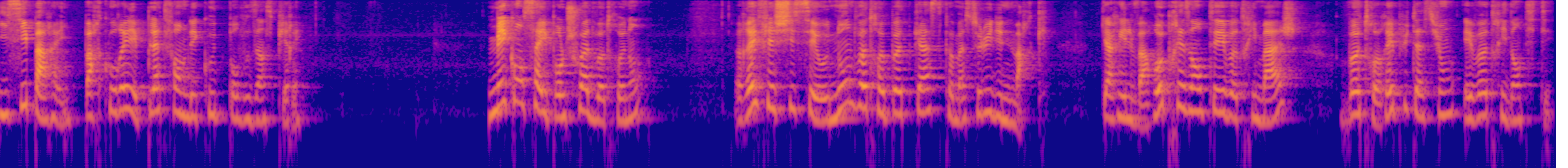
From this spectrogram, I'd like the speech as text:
Ici, pareil, parcourez les plateformes d'écoute pour vous inspirer. Mes conseils pour le choix de votre nom Réfléchissez au nom de votre podcast comme à celui d'une marque, car il va représenter votre image, votre réputation et votre identité.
